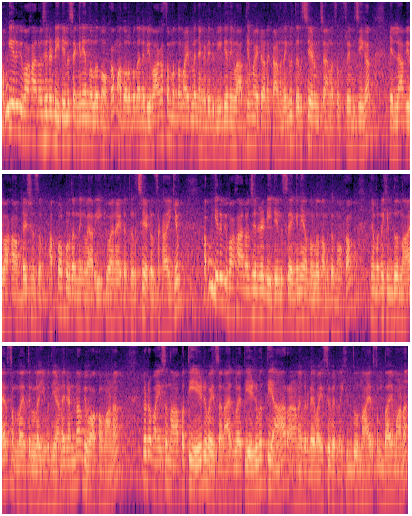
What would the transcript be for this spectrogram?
അപ്പോൾ ഈ ഒരു വിവാഹാലോചനയുടെ ഡീറ്റെയിൽസ് എങ്ങനെയാണെന്നുള്ളത് നോക്കാം. അതോടൊപ്പം തന്നെ വിവാഹ സംബന്ധമായിട്ടുള്ള ഞങ്ങളുടെ ഒരു വീഡിയോ നിങ്ങൾ ആദ്യമായിട്ടാണ് കാണുന്നതെങ്കിൽ തീർച്ചയായിട്ടും ചാനൽ സബ്സ്ക്രൈബ് ചെയ്യുക. എല്ലാ വിവാഹ അപ്ഡേഷൻസും അപ്പോൾ തന്നെ നിങ്ങളെ അറിയിക്കുവാനായിട്ട് തീർച്ചയായിട്ടും സഹായിക്കും. അപ്പോൾ ഈ ഒരു വിവാഹാലോചനയുടെ ഡീറ്റെയിൽസ് എങ്ങനെയാണെന്നുള്ളത് നമുക്ക് നോക്കാം. ഞാൻ പറഞ്ഞു ഹിന്ദു നായർ സമുദായത്തിലുള്ള യുവതിയാണ്. രണ്ടാം വിവാഹമാണ്. ഇവരുടെ വയസ്സ് നാൽപ്പത്തി ഏഴ് വയസ്സാണ്. ആയിരത്തി തൊള്ളായിരത്തി എഴുപത്തി ആറാണ് ഇവരുടെ വയസ്സ് വരുന്നത്. ഹിന്ദു നായർ സമുദായമാണ്.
